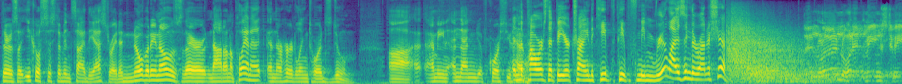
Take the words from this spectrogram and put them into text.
There's an ecosystem inside the asteroid, and nobody knows they're not on a planet and they're hurtling towards doom. Uh, I mean, and then, of course, you And the powers that be are trying to keep the people from even realizing they're on a ship. Then learn what it means to be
